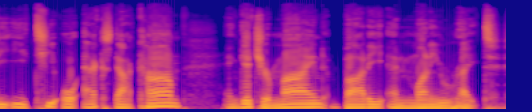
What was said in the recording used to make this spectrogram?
D E T O X.com, and get your mind, body, and money right.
